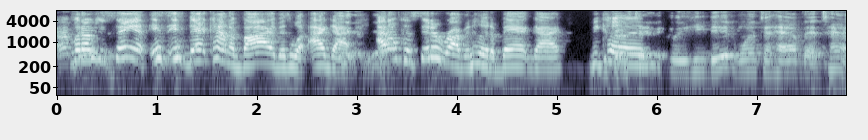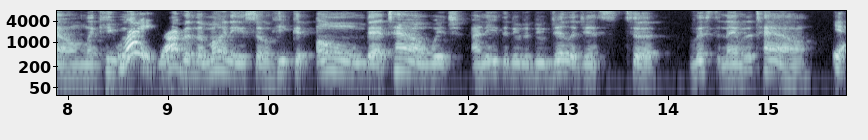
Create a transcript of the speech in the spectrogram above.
Absolutely. But I'm just saying, it's, it's that kind of vibe is what I got. Yeah, yeah. I don't consider Robin Hood a bad guy because, because, technically he did want to have that town. Like he was right. robbing the money so he could own that town, which I need to do the due diligence to list the name of the town. Yeah.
